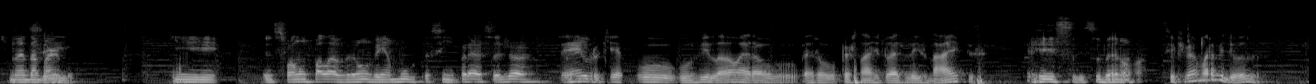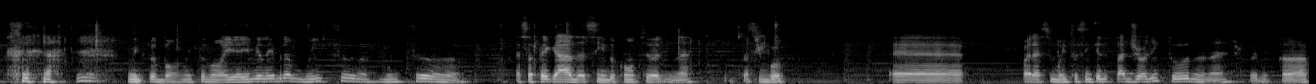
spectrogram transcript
Que não é da Sim. Marvel? Que eles falam um palavrão, vem a multa assim impressa já? Lembro que o, o vilão era o, era o personagem do Wesley Snipes. Isso, isso mesmo. Esse filme é maravilhoso. muito bom, muito bom. E aí me lembra muito, muito essa pegada assim do controle, né? Então, Sim. tipo, é, parece muito assim que ele tá de olho em tudo, né? Tipo, ele tá.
